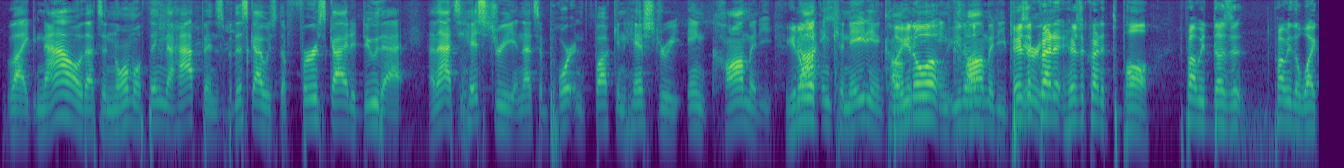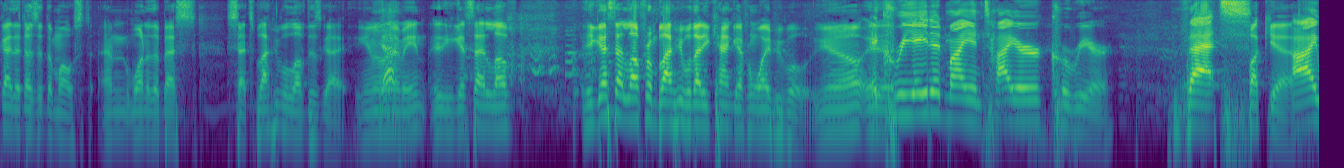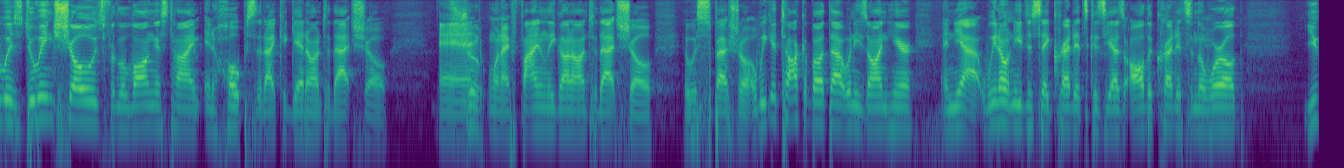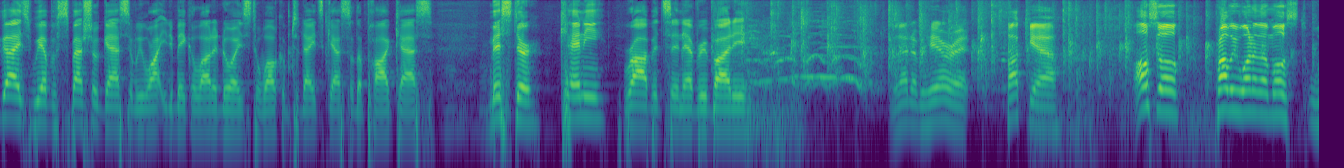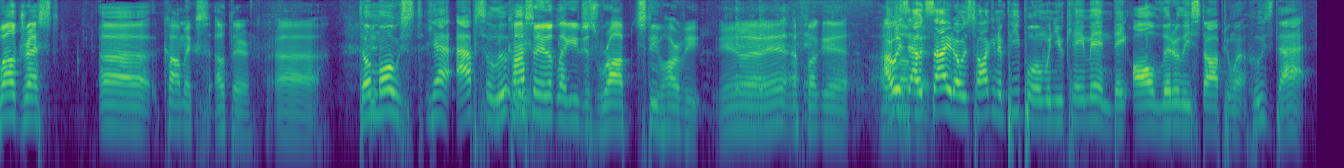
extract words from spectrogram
Like now, that's a normal thing that happens. But this guy was the first guy to do that. And that's history. And that's important fucking history in comedy. You know Not what- in Canadian comedy. But you know what? In you know, comedy. here's a period. credit. Here's a credit to Paul. He probably does it. Probably the white guy that does it the most, and one of the best sets. Black people love this guy. You know what I mean? He gets that love. He gets that love from black people that he can't get from white people. You know? It created my entire career. That's Fuck yeah. I was doing shows for the longest time in hopes that I could get onto that show. And True. when I finally got onto that show, it was special. We could talk about that when he's on here. And yeah, we don't need to say credits because he has all the credits in the world. You guys, we have a special guest, and we want you to make a lot of noise to welcome tonight's guest on the podcast, Mr. Kenny Robinson, everybody. Let him hear it. Fuck yeah. Also, probably one of the most well dressed uh, comics out there. Uh, The most, yeah, absolutely. constantly look like you just robbed Steve Harvey. You know what I mean? I fucking. I, was love it. outside. I was talking to people, and when you came in, they all literally stopped and went, "Who's that?"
